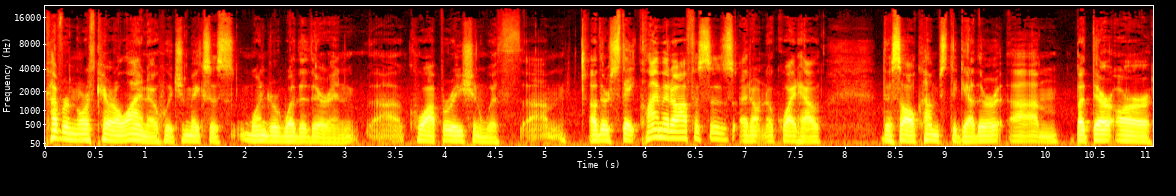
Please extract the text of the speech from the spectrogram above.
cover North Carolina, which makes us wonder whether they're in uh, cooperation with um, other state climate offices. I don't know quite how this all comes together, um, but there are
